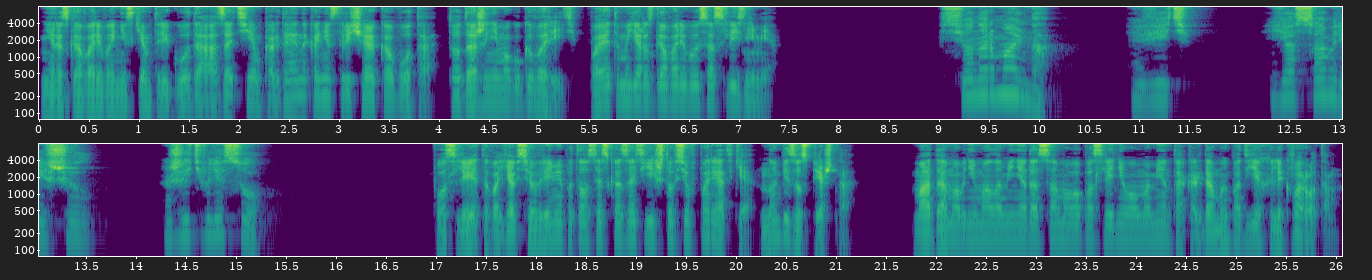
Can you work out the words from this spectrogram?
Не разговаривая ни с кем три года, а затем, когда я наконец встречаю кого-то, то даже не могу говорить, поэтому я разговариваю со слизнями. Все нормально. Ведь я сам решил жить в лесу. После этого я все время пытался сказать ей, что все в порядке, но безуспешно. Мадам обнимала меня до самого последнего момента, когда мы подъехали к воротам.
